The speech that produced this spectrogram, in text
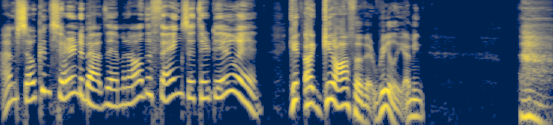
I'm so concerned about them and all the things that they're doing. Get uh, get off of it, really. I mean, I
